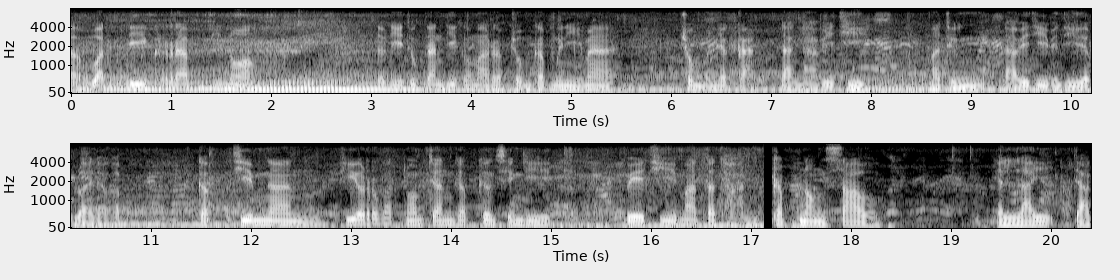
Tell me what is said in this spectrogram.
สวัสดีครับพี่น้อง สวัสดีทุกท่านที่เข้ามารับชมครับมือนีมาชมบรรยากาศด้านหนาเวทีมาถึงหนาเวทีเป็นที่เรียบร้อยแล้วครับ กับทีมงานธีรวัตรหอมจันทร์ครับเครื่องเสียงดีเวทีมาตรฐานกับน้องเศร้าแอนไลจาก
